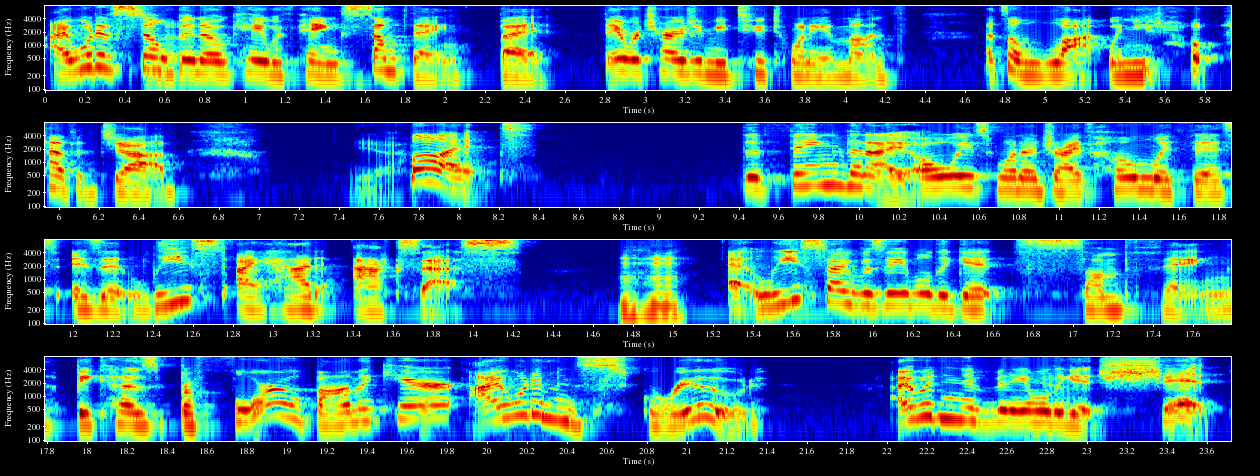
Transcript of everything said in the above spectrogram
I would have still No. been okay with paying something, but they were charging me 220 a month. That's a lot when you don't have a job. Yeah. But the thing that I always want to drive home with this is at least I had access. hmm At least I was able to get something because before Obamacare, I would have been screwed. I wouldn't have been able to get shit.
